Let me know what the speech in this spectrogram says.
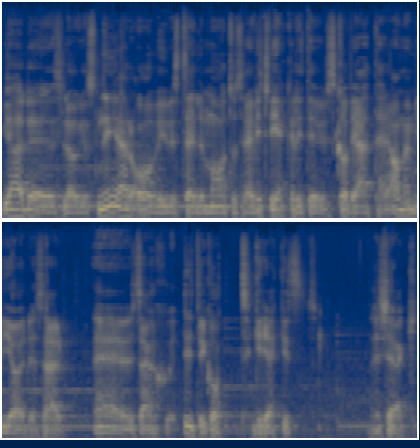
vi hade slagit oss ner och vi beställde mat och sådär. Vi tvekade lite, ska vi äta här? Ja men vi gör det så här. Eh, så här lite gott grekiskt käk.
